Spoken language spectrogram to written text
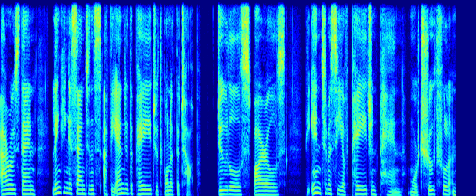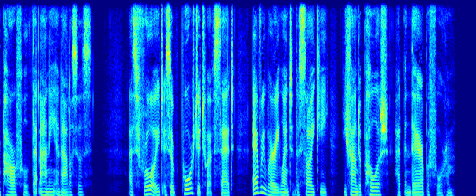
Arrows then, linking a sentence at the end of the page with one at the top. doodles, spirals, the intimacy of page and pen more truthful and powerful than any analysis. As Freud is reported to have said, everywhere he went in the psyche, he found a poet had been there before him.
